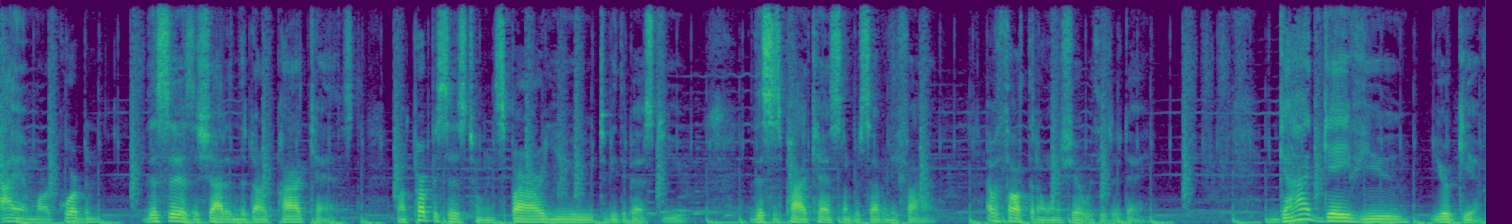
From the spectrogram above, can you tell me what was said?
I am Mark Corbin. This is the Shot in the Dark podcast. My purpose is to inspire you to be the best you. This is podcast number 75. I have a thought that I want to share with you today. God gave you your gift,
